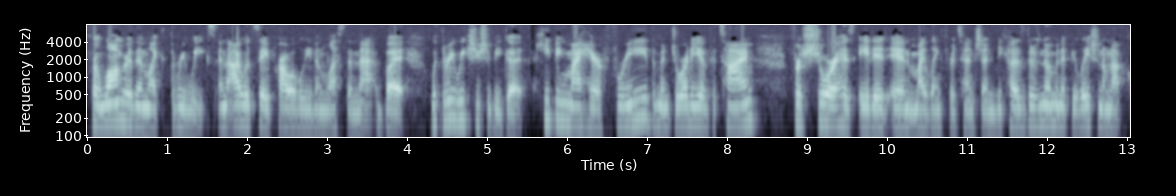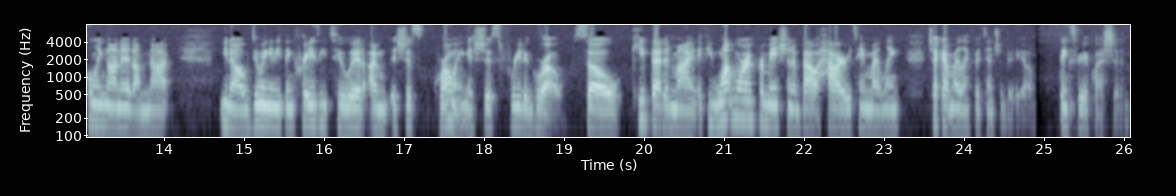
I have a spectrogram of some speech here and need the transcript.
for longer than like three weeks. And I would say probably even less than that. But with three weeks, you should be good. Keeping my hair free the majority of the time for sure has aided in my length retention because there's no manipulation. I'm not pulling on it. I'm not, you know, doing anything crazy to it. I'm it's just growing. It's just free to grow. So keep that in mind. If you want more information about how I retain my length, check out my length retention video. Thanks for your question.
